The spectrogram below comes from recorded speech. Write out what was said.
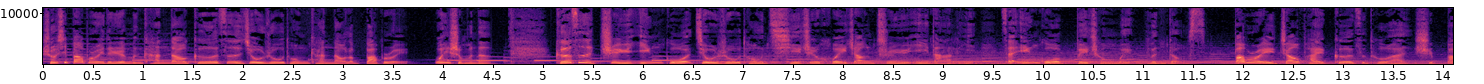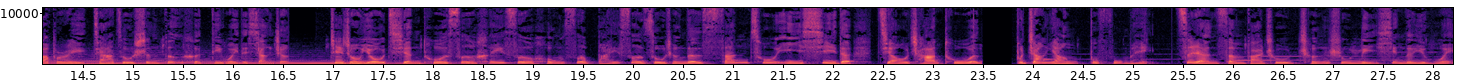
熟悉 Burberry 的人们看到格子，就如同看到了 Burberry。为什么呢？格子之于英国，就如同旗帜徽章之于意大利，在英国被称为 Windows。Burberry 招牌格子图案是 Burberry 家族身份和地位的象征。这种由浅驼色、黑色、红色、白色组成的三粗一细的交叉图文，不张扬不妩媚，自然散发出成熟理性的韵味。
